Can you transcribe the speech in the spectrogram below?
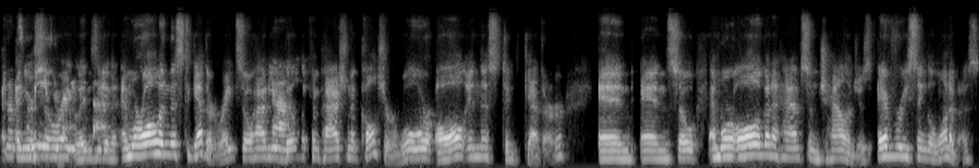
That's and you're so right lyndsay and, and, we're all in this together right? So how do you yeah. build a compassionate culture? Well we're all in this together and and so and we're all going to have some challenges every single one of us.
